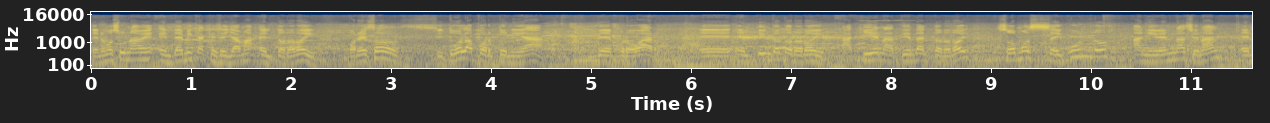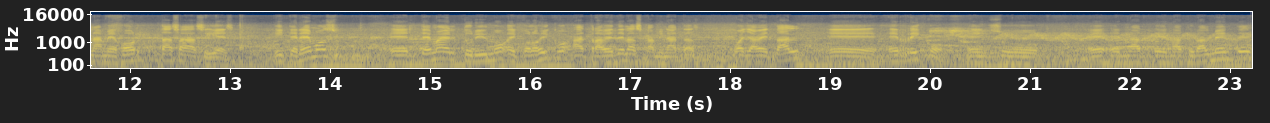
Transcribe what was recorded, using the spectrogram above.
Tenemos una ave endémica que se llama el tororoy. Por eso, si tuvo la oportunidad de probar eh, el tinto tororoy aquí en la tienda del tororoy, somos segundo a nivel nacional en la mejor tasa de acidez. Y tenemos el tema del turismo ecológico a través de las caminatas. Guayabetal eh, es rico en su, eh, en, en naturalmente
